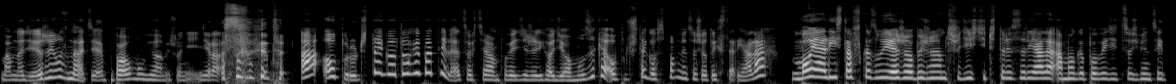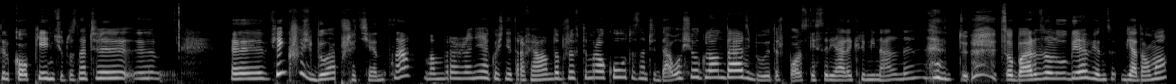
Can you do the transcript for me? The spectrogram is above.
Mam nadzieję, że ją znacie, bo mówiłam już o niej nieraz. A oprócz tego to chyba tyle, co chciałam powiedzieć, jeżeli chodzi o muzykę. Oprócz tego wspomnę coś o tych serialach. Moja lista wskazuje, że obejrzałam 34 seriale, a mogę powiedzieć coś więcej tylko o pięciu. To znaczy. Yy, Większość była przeciętna, mam wrażenie, jakoś nie trafiałam dobrze w tym roku, to znaczy dało się oglądać, były też polskie seriale kryminalne, co bardzo lubię, więc wiadomo,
